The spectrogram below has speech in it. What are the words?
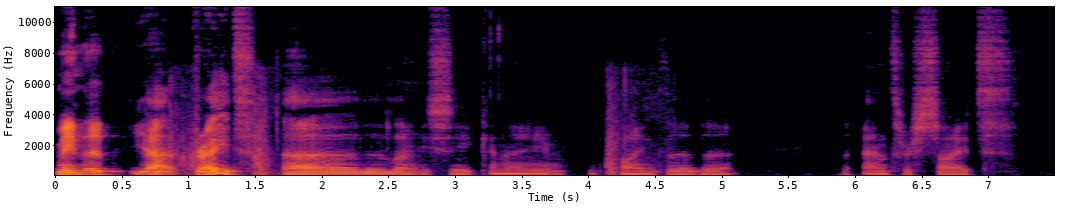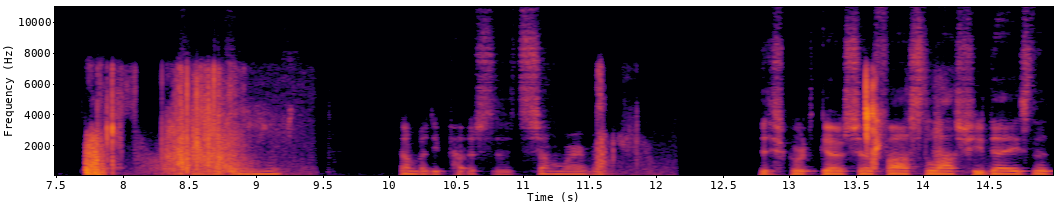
I mean, uh, yeah, great. Uh, let me see. Can I find the the, the anthracite? Somebody posted it somewhere, but Discord goes so fast the last few days that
